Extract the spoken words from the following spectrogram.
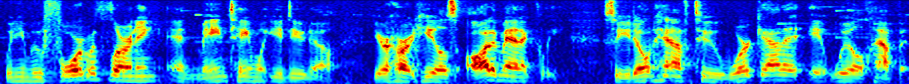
when you move forward with learning and maintain what you do know. Your heart heals automatically. So you don't have to work at it, it will happen.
